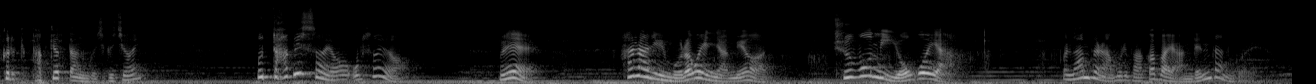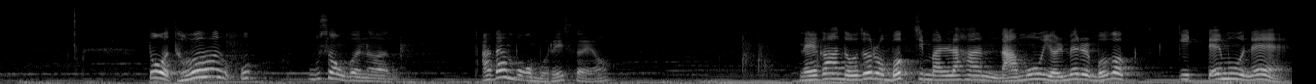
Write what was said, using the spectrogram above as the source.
그렇게 바뀌었다는 거지, 그죠? 그답 있어요? 없어요. 왜? 하나님이 뭐라고 했냐면 주범이 요거야. 그 남편 아무리 바꿔봐야 안 된다는 거예요. 또 더 무서운 거는 아담 보고 뭐라 했어요? 내가 너더러 먹지 말라 한 나무 열매를 먹었기 때문에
